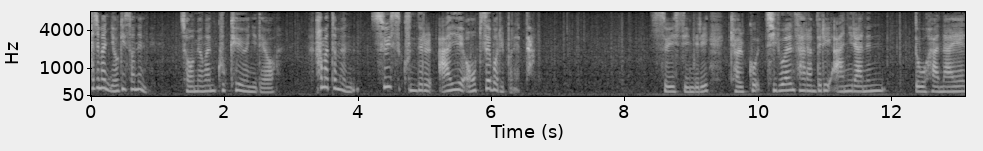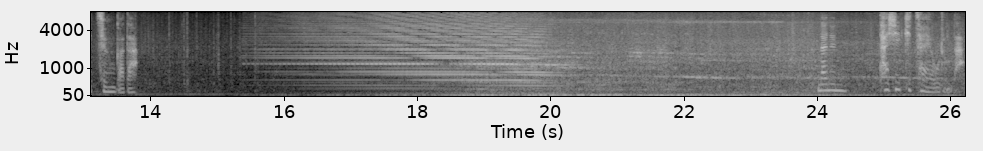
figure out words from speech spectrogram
하지만 여기서는 저명한 국회의원이 되어 하마터면 스위스 군대를 아예 없애버릴 뻔했다. 스위스인들이 결코 지루한 사람들이 아니라는 또 하나의 증거다. 나는 다시 기차에 오른다.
